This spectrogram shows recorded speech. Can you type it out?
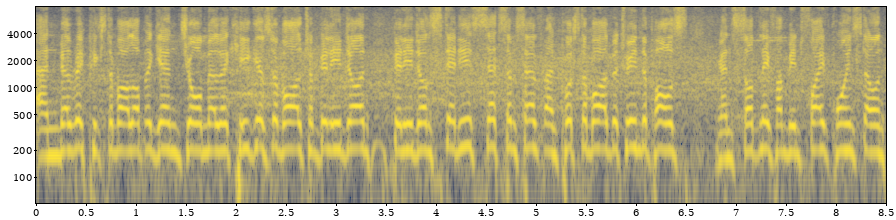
And Milwick picks the ball up again. Joe Milwick, he gives the ball to Billy Dunn. Billy Dunn steadies, sets himself and puts the ball between the posts. And suddenly for having been five points down.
